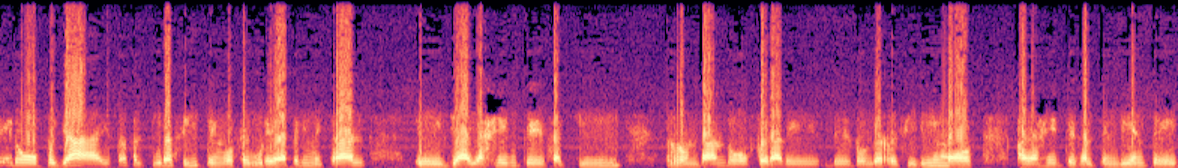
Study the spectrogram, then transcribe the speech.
pero pues ya a estas alturas sí tengo seguridad perimetral, eh, ya hay agentes aquí rondando fuera de, donde residimos, hay agentes al pendiente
